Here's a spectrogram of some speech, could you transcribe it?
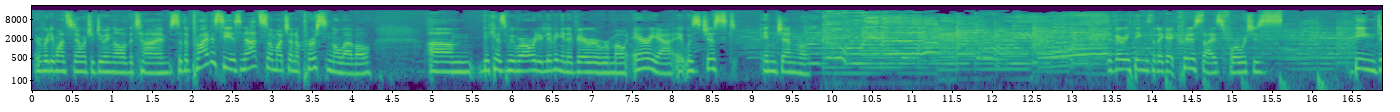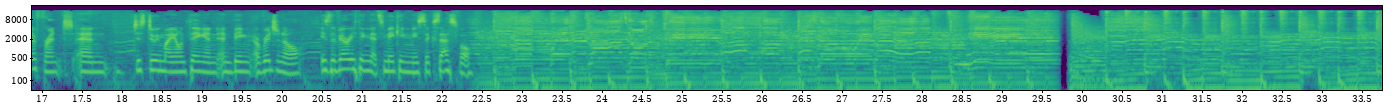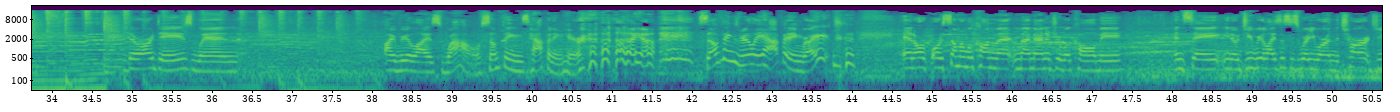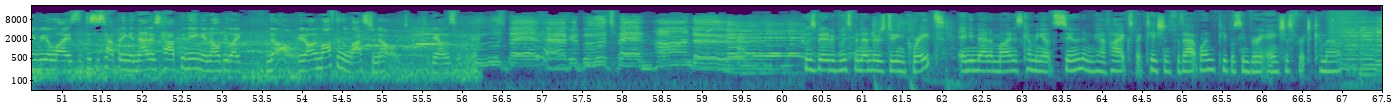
everybody wants to know what you're doing all of the time. So the privacy is not so much on a personal level, um, because we were already living in a very remote area. It was just in general. The very things that I get criticized for, which is being different and just doing my own thing and, and being original, is the very thing that's making me successful. There are days when I realize, wow, something's happening here. Yeah, something's really happening, right? and or, or someone will call me, my manager will call me and say, you know, do you realize this is where you are in the chart? Do you realize that this is happening and that is happening? And I'll be like, no. You know, I'm often the last to know, to be honest with you. Whose bed have your boots been under? Whose Baby Boots Been Under is doing great. Any Man of Mine is coming out soon, and we have high expectations for that one. People seem very anxious for it to come out.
